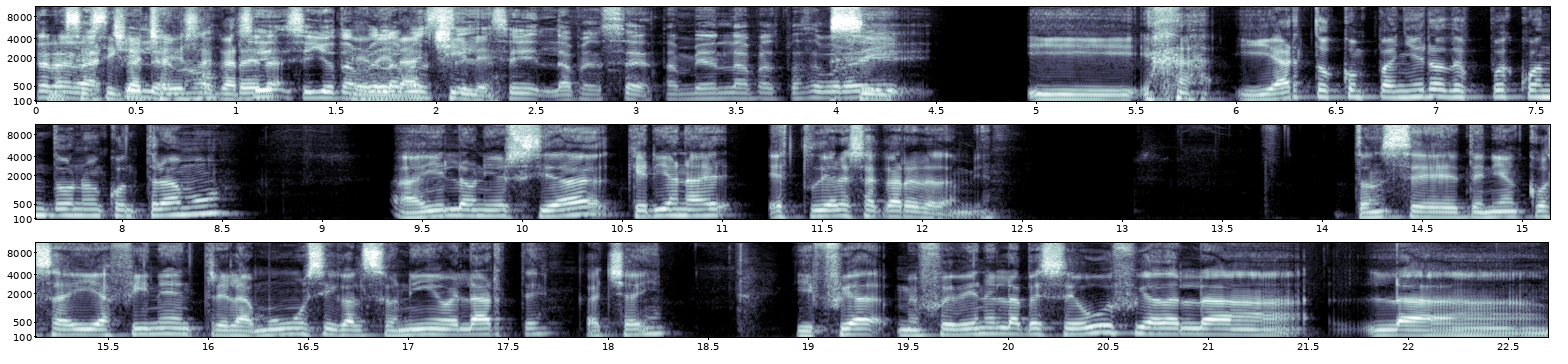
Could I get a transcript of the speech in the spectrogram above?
No sé si Chile, ¿no? esa carrera. Sí, sí yo también la, pensé. Chile. Sí, la pensé. También la pasé por sí. ahí. Y, y hartos compañeros después cuando nos encontramos ahí en la universidad querían estudiar esa carrera también. Entonces tenían cosas ahí afines entre la música, el sonido, el arte, ¿cachai? Y fui me fue bien en la PSU y fui a dar la, la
